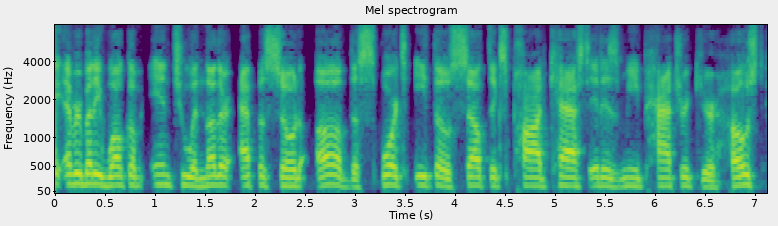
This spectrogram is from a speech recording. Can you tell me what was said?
right, everybody, welcome into another episode of the Sports Ethos Celtics podcast. It is me, Patrick, your host,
